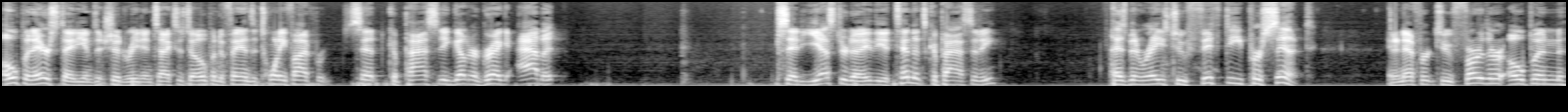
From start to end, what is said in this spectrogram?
open air stadiums, it should read in Texas, to open to fans at 25% capacity. Governor Greg Abbott said yesterday the attendance capacity has been raised to 50% in an effort to further open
